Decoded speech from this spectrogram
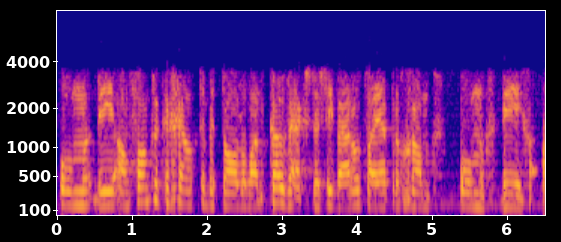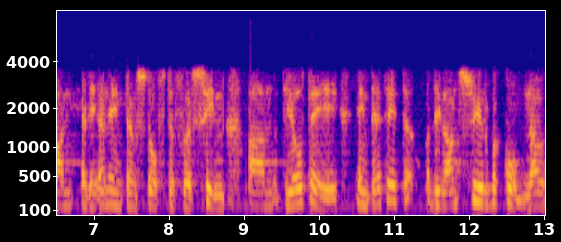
om die aanvanklike geld te betaal om aan COVAX, dis die wêreldwye program om die aan die inentingsstof te voorsien aan um, deel te hê en dit het die land suur bekom. Nou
